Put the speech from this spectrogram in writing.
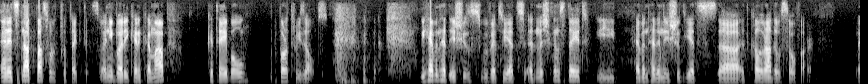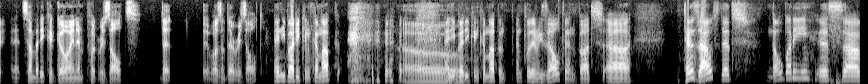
and it's not password protected. So anybody can come up, a table, report results. we haven't had issues with it yet at Michigan State. We haven't had an issue yet uh, at Colorado so far. Wait a minute. Somebody could go in and put results that it wasn't their result. Anybody can come up. Oh. Anybody can come up and, and put a result in, but uh, it turns out that nobody is uh,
